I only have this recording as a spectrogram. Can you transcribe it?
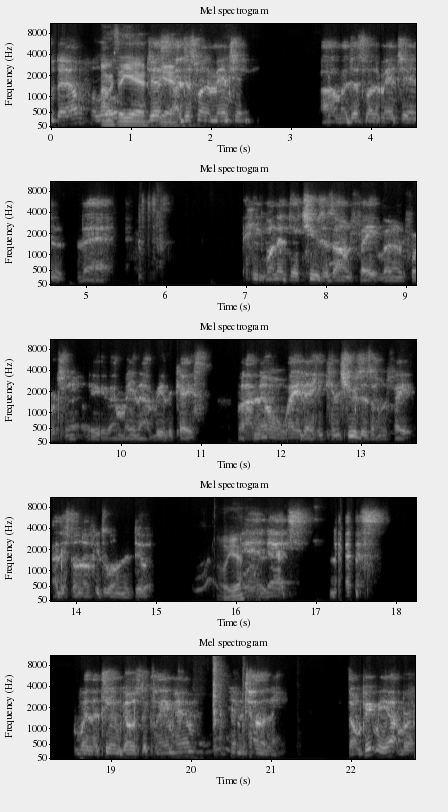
Um, Odell. Hello. I would say yeah, Just, yeah. I just want to mention. Um, I just want to mention that he wanted to choose his own fate, but unfortunately, that may not be the case. But I know a way that he can choose his own fate. I just don't know if he's willing to do it. Oh yeah, And that's that's when the team goes to claim him, him telling them, "Don't pick me up, bro.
